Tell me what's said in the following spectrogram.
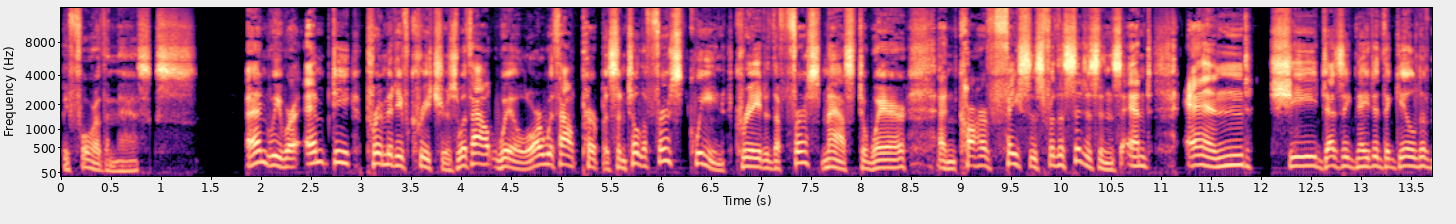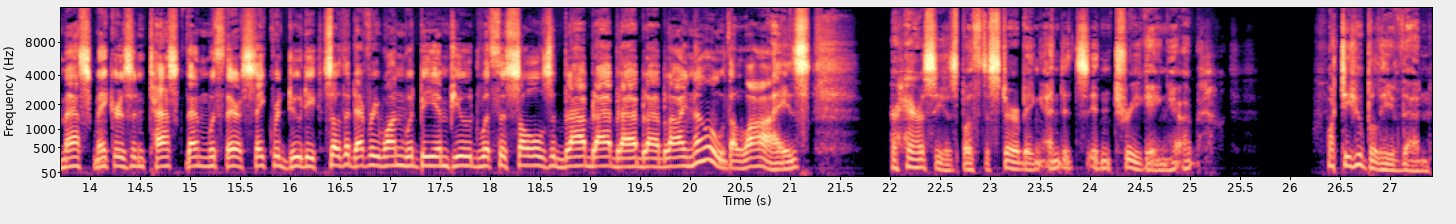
before the masks. And we were empty, primitive creatures, without will or without purpose, until the first queen created the first mask to wear and carved faces for the citizens, and, and she designated the guild of mask makers and tasked them with their sacred duty so that everyone would be imbued with the souls of blah, blah, blah, blah, blah. Know the lies. Her heresy is both disturbing and it's intriguing. Uh, what do you believe, then?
